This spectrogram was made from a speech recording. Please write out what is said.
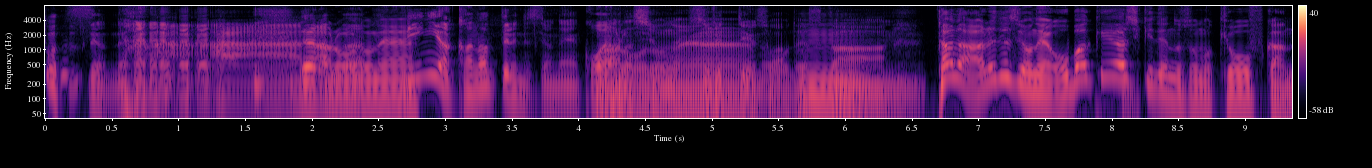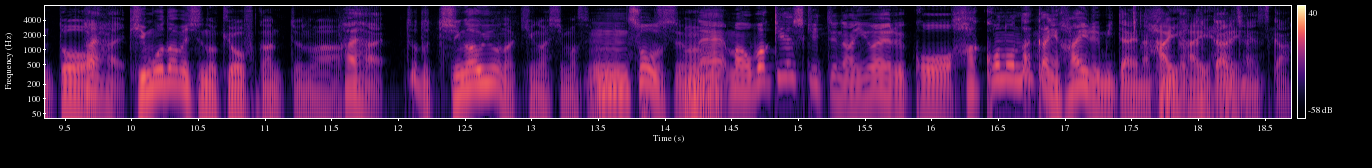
そう ですよね。なるほどね。理にはかなってるんですよね怖い話をするっていうのは。そうですか。うん。ただあれですよねお化け屋敷でのその恐怖感と肝試しの恐怖感っていうのははいはいちょっと違うような気がしますよね。うん、そうですよね、まあお化け屋敷っていうのはいわゆるこう箱の中に入るみたいな感覚ってあるじゃない。ですか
